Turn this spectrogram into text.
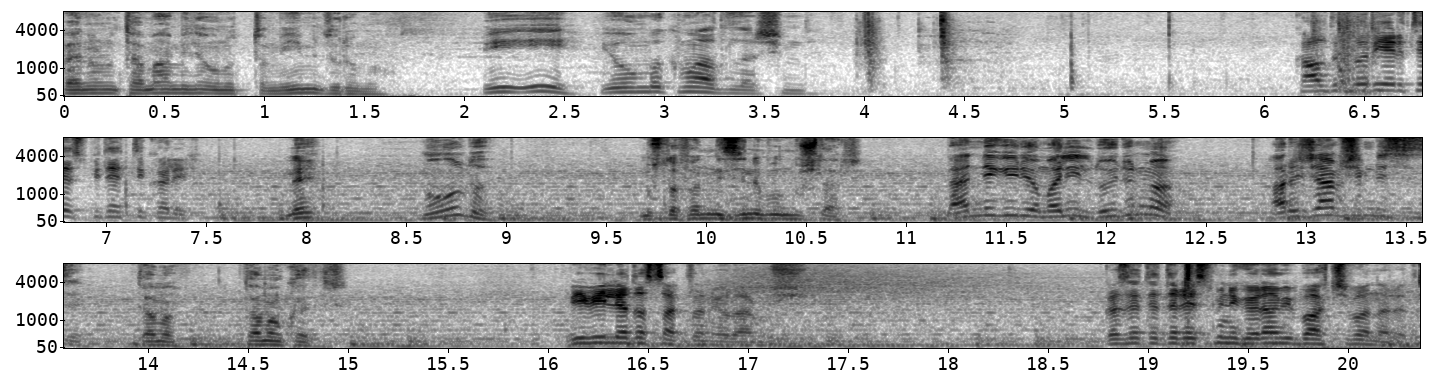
Ben onu tamamıyla unuttum, iyi mi durumu? İyi iyi. Yoğun bakıma aldılar şimdi. Kaldıkları yeri tespit ettik Halil. Ne? Ne oldu? Mustafa'nın izini bulmuşlar. Ben de geliyorum Halil. Duydun mu? Arayacağım şimdi sizi. Tamam, tamam Kadir. Bir villada saklanıyorlarmış. Gazetede resmini gören bir bahçıvan aradı.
